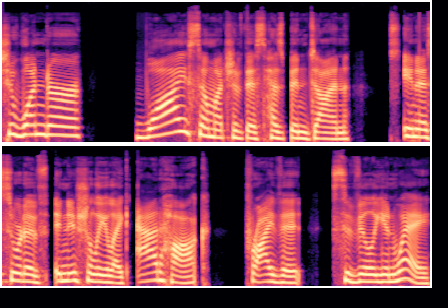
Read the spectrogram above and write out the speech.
to wonder why so much of this has been done in a sort of initially like ad hoc private civilian way.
